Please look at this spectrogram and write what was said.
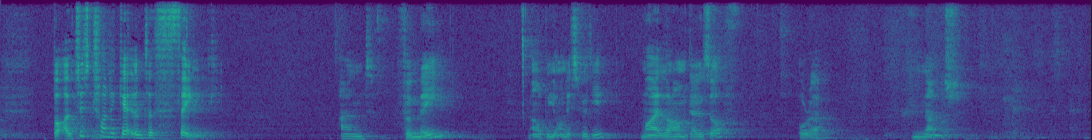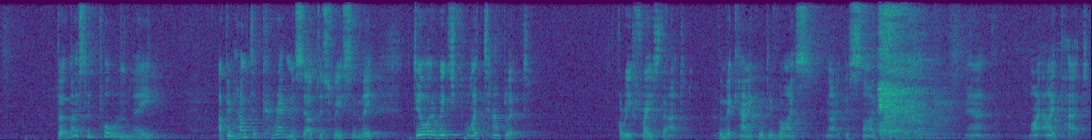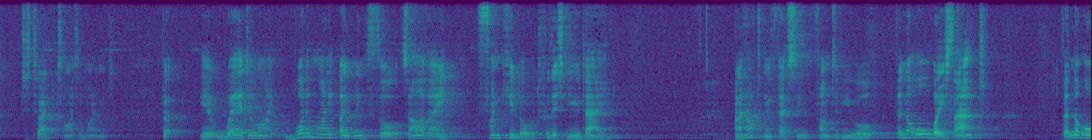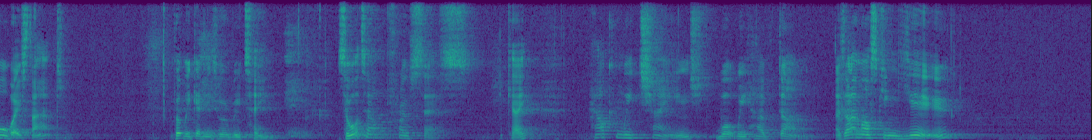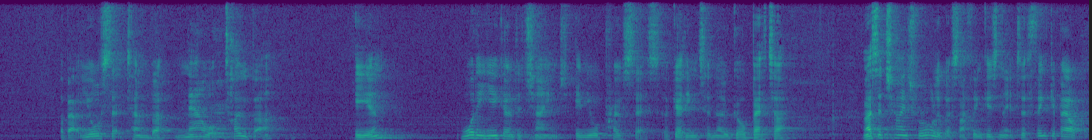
But I was just trying to get them to think. And for me, I'll be honest with you, my alarm goes off or a nudge. But most importantly, I've been having to correct myself just recently. Do I reach for my tablet? I'll rephrase that. The mechanical device like beside there. Yeah? My iPad, just to advertise a moment. But you know, where do I, what are my opening thoughts? Are they, thank you, Lord, for this new day? And I have to confess in front of you all, they're not always that. They're not always that. But we get into a routine. So, what's our process? Okay? How can we change what we have done? As I'm asking you about your September, now October, Ian, what are you going to change in your process of getting to know God better? And that's a challenge for all of us, I think, isn't it? To think about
